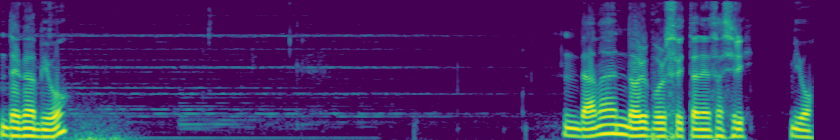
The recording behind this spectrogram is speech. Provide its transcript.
내가 미워? 나만 널 볼 수 있다는 사실이 미워.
